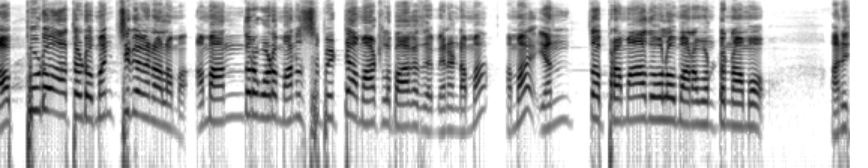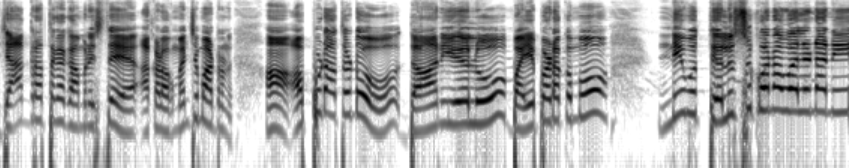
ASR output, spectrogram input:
అప్పుడు అతడు మంచిగా వినాలమ్మా. అమ్మ అందరూ కూడా మనస్సు పెట్టి ఆ మాటలు బాగా వినండి అమ్మా. అమ్మ ఎంత ప్రమాదంలో మనం ఉంటున్నామో అని జాగ్రత్తగా గమనిస్తే అక్కడ ఒక మంచి మాట ఉంది. అప్పుడు అతడు దానియేలు భయపడకము. నీవు తెలుసుకొనవలెనని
